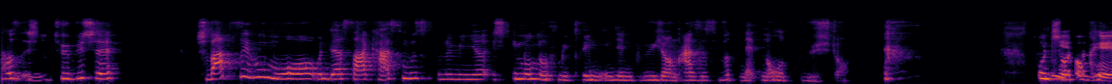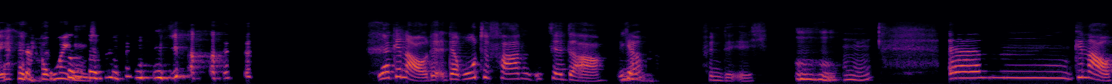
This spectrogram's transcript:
Aber es ist der typische schwarze Humor und der Sarkasmus von mir ist immer noch mit drin in den Büchern. Also es wird nicht nur düster. Und schon okay, beruhigend. ja. ja, genau. Der, der, rote Faden ist ja da, ja. Ne? finde ich. Mhm. Mhm. Ähm, genau.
